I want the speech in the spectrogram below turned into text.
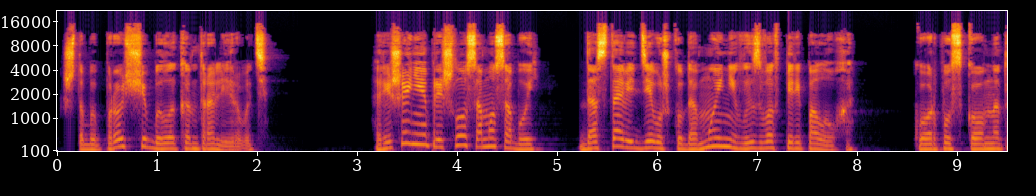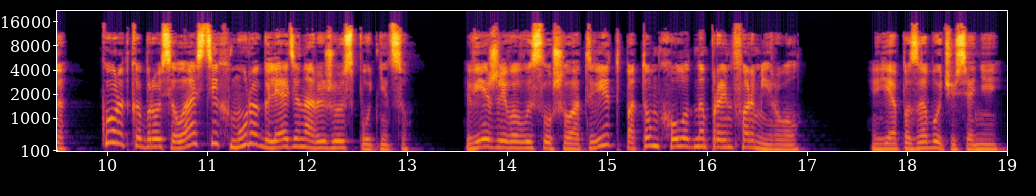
чтобы проще было контролировать. Решение пришло само собой – доставить девушку домой, не вызвав переполоха. Корпус, комната. Коротко бросил Асти, хмуро глядя на рыжую спутницу. Вежливо выслушал ответ, потом холодно проинформировал. «Я позабочусь о ней».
